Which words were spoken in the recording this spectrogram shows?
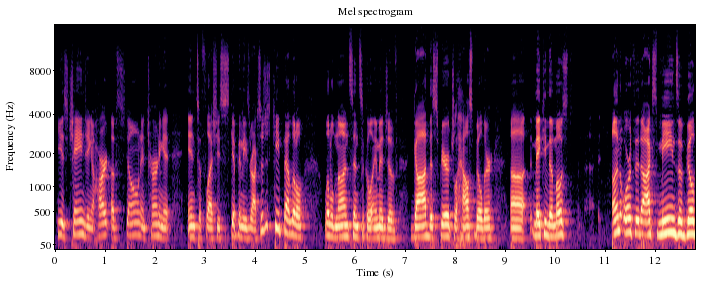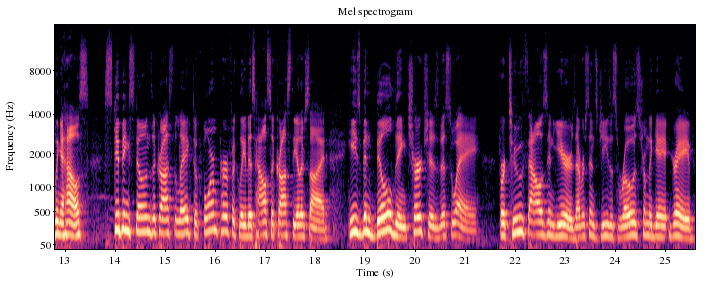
He is changing a heart of stone and turning it into flesh. He's skipping these rocks. So just keep that little, little nonsensical image of God, the spiritual house builder, uh, making the most unorthodox means of building a house, skipping stones across the lake to form perfectly this house across the other side. He's been building churches this way for 2,000 years, ever since Jesus rose from the grave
